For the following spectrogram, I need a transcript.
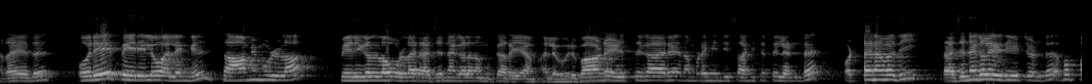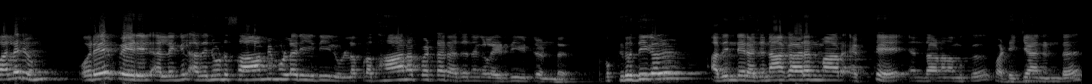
അതായത് ഒരേ പേരിലോ അല്ലെങ്കിൽ സാമ്യമുള്ള പേരുകളിലോ ഉള്ള രചനകൾ നമുക്കറിയാം. അല്ലെ? ഒരുപാട് എഴുത്തുകാര് നമ്മുടെ ഹിന്ദി സാഹിത്യത്തിലുണ്ട്. ഒട്ടനവധി രചനകൾ എഴുതിയിട്ടുണ്ട്. അപ്പൊ പലരും ഒരേ പേരിൽ അല്ലെങ്കിൽ അതിനോട് സാമ്യമുള്ള രീതിയിലുള്ള പ്രധാനപ്പെട്ട രചനകൾ എഴുതിയിട്ടുണ്ട്. അപ്പൊ കൃതികൾ അതിന്റെ രചനാകാരന്മാർ ഒക്കെ എന്താണ് നമുക്ക് പഠിക്കാനുണ്ട്.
